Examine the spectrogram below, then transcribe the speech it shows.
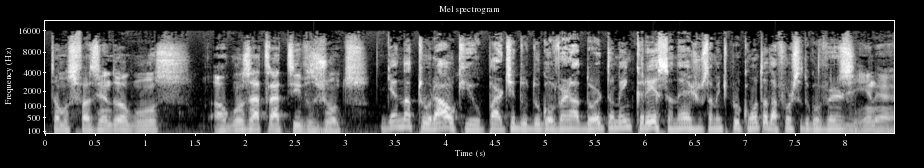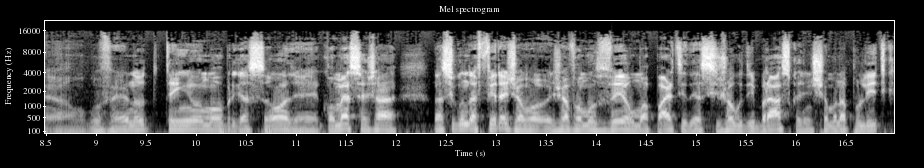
Estamos fazendo alguns alguns atrativos juntos. E é natural que o partido do governador também cresça, né? Justamente por conta da força do governo. Sim, né? O governo tem uma obrigação, é, começa já na segunda-feira, já, já vamos ver uma parte desse jogo de braço que a gente chama na política,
